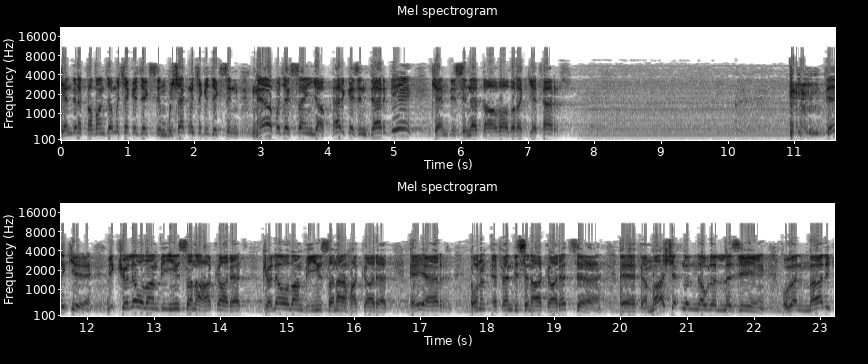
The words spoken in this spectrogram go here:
kendine tabanca mı çekeceksin, bıçak mı çekeceksin, ne yapacaksan yap. Herkesin derdi kendisi kendisine dava olarak yeter. Peki bir köle olan bir insana hakaret, köle olan bir insana hakaret, eğer onun efendisine hakaretse, فَمَا شَأْنُ الْمَوْلَ الَّذ۪ي هُوَ الْمَالِكُ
